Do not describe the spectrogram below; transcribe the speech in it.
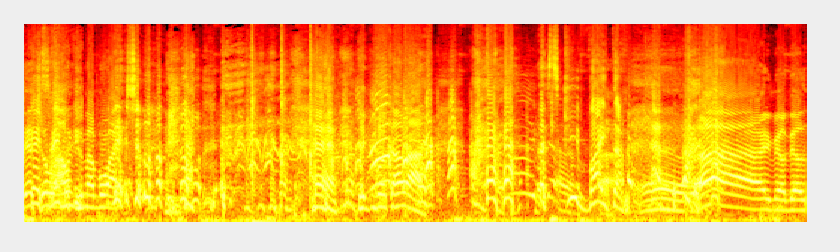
Deixa o lounge na boa. Deixa o Tem que botar lá. Mas que baita. Ai, meu Deus.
